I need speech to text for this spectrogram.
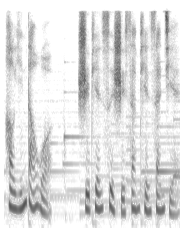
好引导我。诗篇四十三篇三节，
